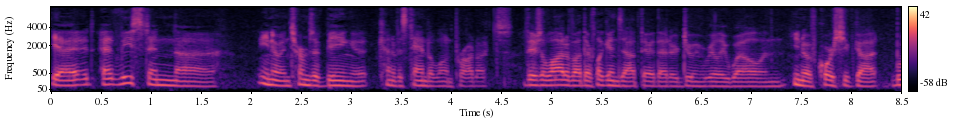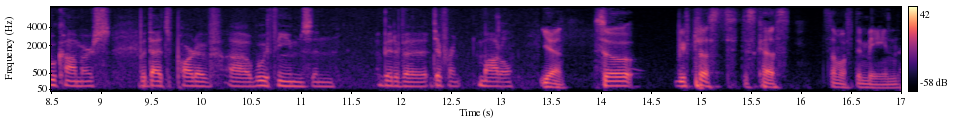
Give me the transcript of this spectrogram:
Yeah, it, at least in uh, you know, in terms of being a kind of a standalone product. There's a lot of other plugins out there that are doing really well, and you know, of course, you've got WooCommerce, but that's part of uh, WooThemes and a bit of a different model. Yeah. So we've just discussed some of the main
